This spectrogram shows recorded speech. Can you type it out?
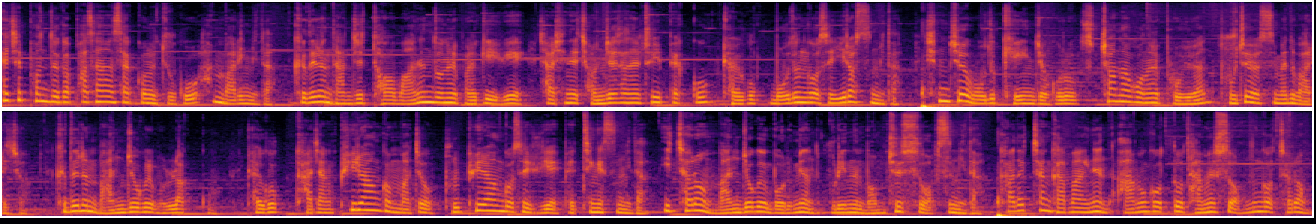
헤지펀드가 파산한 사건을 두고 한 말입니다. 그들은 단지 더 많은 돈을 벌기 위해 자신의 전 재산을 투입했고 결국 모든 것을 잃었습니다. 심지어 모두 개인적으로 수천억 원을 보유한 부자였음에도 말이죠. 그들은 만족을 몰랐고 결국 가장 필요한 것마저 불필요한 것을 위해 베팅했습니다. 이처럼 만족을 모르면 우리는 멈출 수 없습니다. 가득 찬 가방에는 아무것도 담을 수 없는 것처럼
